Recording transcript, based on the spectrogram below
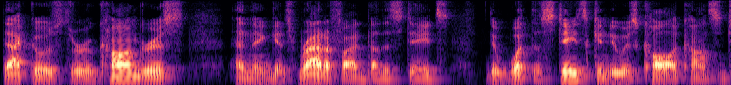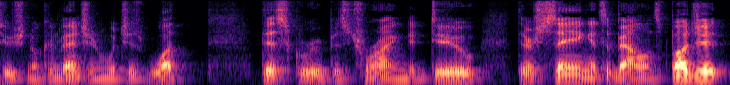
that goes through Congress and then gets ratified by the states. That what the states can do is call a constitutional convention, which is what this group is trying to do. They're saying it's a balanced budget,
